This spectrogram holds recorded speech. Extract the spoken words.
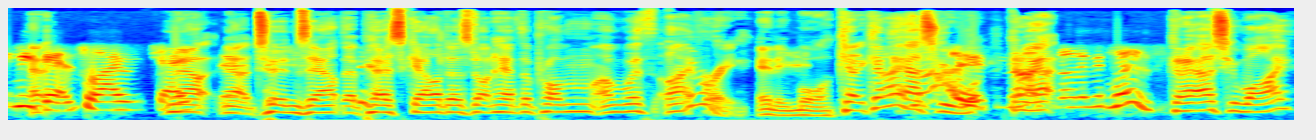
Maybe uh, that's why we changed now, it. now it turns out that Pascal does not have the problem uh, with Ivory anymore. Can, can I ask no, you? What, can, not, I, not even his. can I ask you why?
